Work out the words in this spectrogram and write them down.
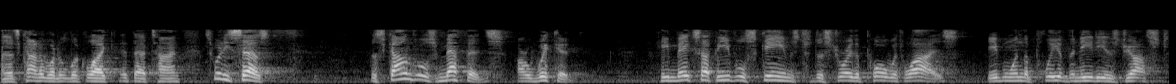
that's kind of what it looked like at that time. That's what he says. The scoundrel's methods are wicked. He makes up evil schemes to destroy the poor with lies, even when the plea of the needy is just.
